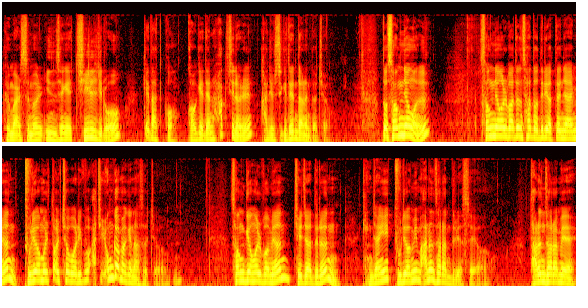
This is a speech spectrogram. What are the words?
그 말씀을 인생의 진리로 깨닫고 거기에 대한 확신을 가질 수 있게 된다는 거죠. 또 성령을 성령을 받은 사도들이 어떠냐면 두려움을 떨쳐버리고 아주 용감하게 나섰죠. 성경을 보면 제자들은 굉장히 두려움이 많은 사람들이었어요. 다른 사람의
